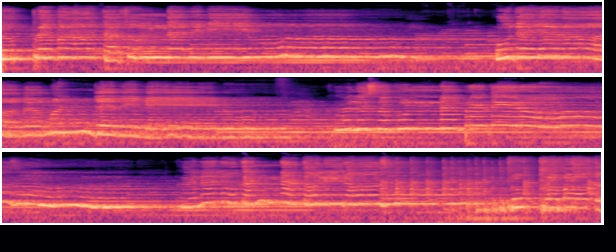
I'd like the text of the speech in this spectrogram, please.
సుప్రభాత సుందరి నీవు. ఉదయరాగ మంజరి నేను. కలుసుకున్న ప్రతిరోజు కలలు కన్న తొలి రోజు. సుప్రభాత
